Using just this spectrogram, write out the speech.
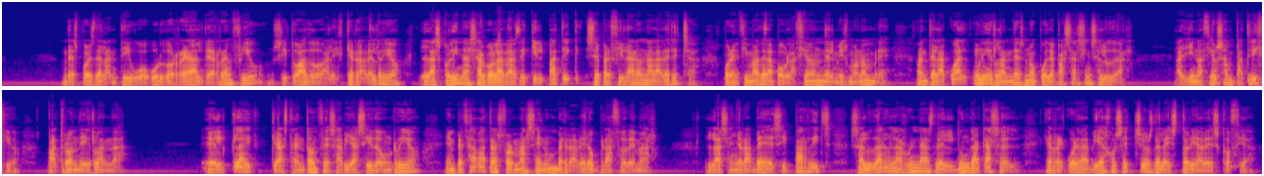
Después del antiguo burgo real de Renfrew, situado a la izquierda del río, las colinas arboladas de Kilpatrick se perfilaron a la derecha, por encima de la población del mismo nombre, ante la cual un irlandés no puede pasar sin saludar. Allí nació San Patricio, patrón de Irlanda. El Clyde, que hasta entonces había sido un río, empezaba a transformarse en un verdadero brazo de mar. La señora Bess y Parridge saludaron las ruinas del Dunga Castle, que recuerda viejos hechos de la historia de Escocia.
